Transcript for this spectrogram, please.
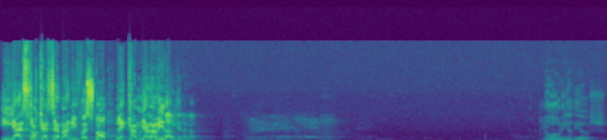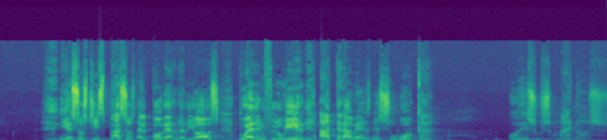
Y eso que se manifestó le cambia la vida a alguien acá. Gloria a Dios. Y esos chispazos del poder de Dios pueden fluir a través de su boca o de sus manos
